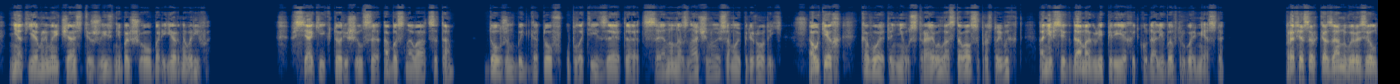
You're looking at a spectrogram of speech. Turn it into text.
— неотъемлемая часть жизни Большого барьерного рифа. Всякий, кто решился обосноваться там, должен быть готов уплатить за это цену, назначенную самой природой. А у тех, кого это не устраивало, оставался простой выход они всегда могли переехать куда-либо в другое место. Профессор Казан выразил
